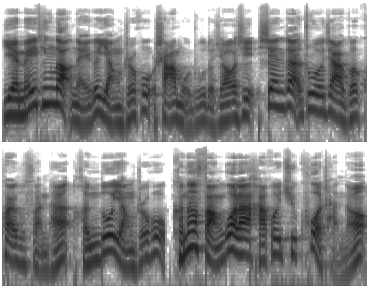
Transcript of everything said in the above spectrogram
也没听到哪个养殖户杀母猪的消息。现在猪肉价格快速反弹，很多养殖户可能反过来还会去扩产能，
